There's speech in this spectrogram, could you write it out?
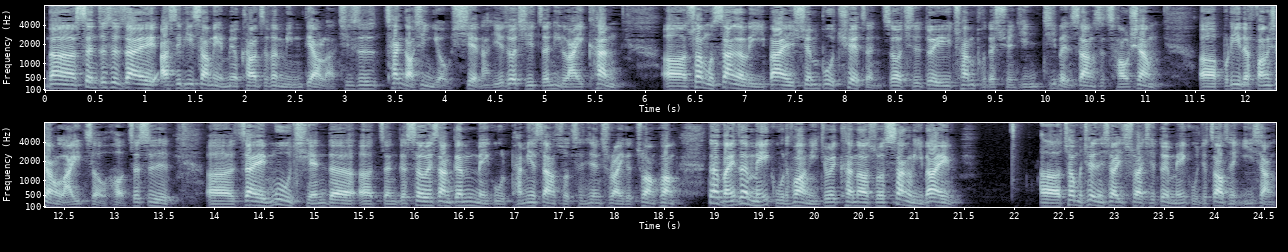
那甚至是在 RCP 上面也没有看到这份民调了。其实参考性有限啊，也就是说，其实整体来看。呃，川普上个礼拜宣布确诊之后，其实对于川普的选情基本上是朝向呃不利的方向来走哈，这是呃在目前的呃整个社会上跟美股盘面上所呈现出来一个状况。但反映在美股的话，你就会看到说上个礼拜。呃，川普确诊消息出来，其实对美股就造成影响。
